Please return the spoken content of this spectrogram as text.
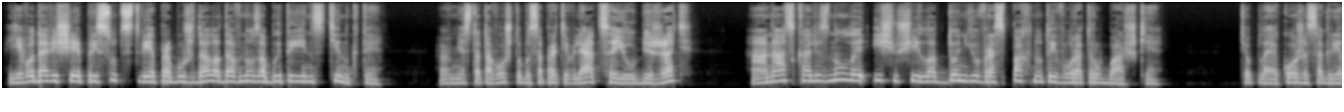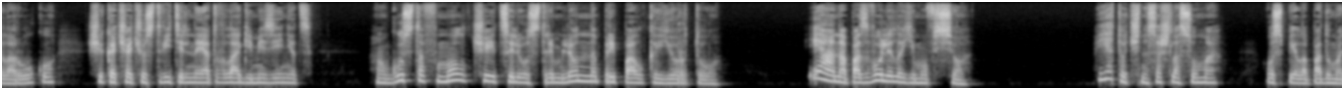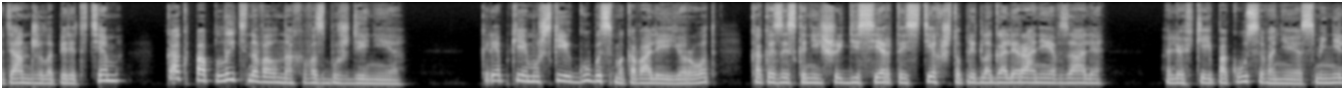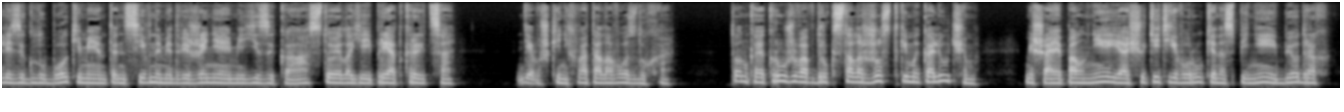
Его давящее присутствие пробуждало давно забытые инстинкты. Вместо того, чтобы сопротивляться и убежать, она скользнула ищущей ладонью в распахнутый ворот рубашки. Теплая кожа согрела руку, щекоча чувствительный от влаги мизинец. Густав молча и целеустремленно припал к ее рту. И она позволила ему все. «Я точно сошла с ума», — успела подумать Анджела перед тем, как поплыть на волнах возбуждения. Крепкие мужские губы смаковали ее рот — как изысканнейший десерт из тех, что предлагали ранее в зале. Легкие покусывания сменились глубокими интенсивными движениями языка, стоило ей приоткрыться. Девушке не хватало воздуха. Тонкое кружево вдруг стало жестким и колючим, мешая полнее ощутить его руки на спине и бедрах.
